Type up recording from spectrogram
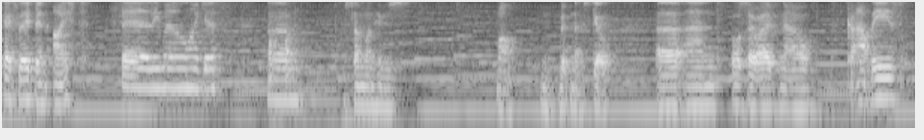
Okay, so they've been iced fairly well, I guess. Um, for someone who's, well, with no skill. Uh, and also I've now cut out these.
